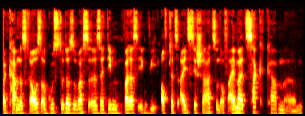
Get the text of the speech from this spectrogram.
wann kam das raus? August oder sowas. Äh, seitdem war das irgendwie auf Platz 1 der Charts und auf einmal, zack, kam, ähm,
